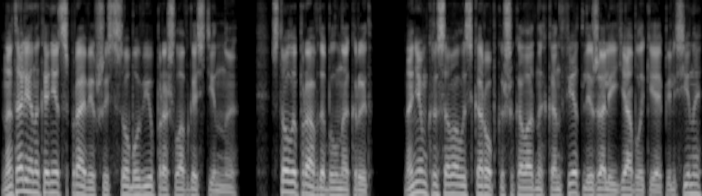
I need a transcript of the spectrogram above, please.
Наталья, наконец, справившись с обувью, прошла в гостиную. Стол и правда был накрыт. На нем красовалась коробка шоколадных конфет, лежали яблоки и апельсины,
